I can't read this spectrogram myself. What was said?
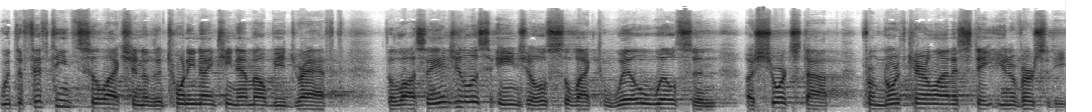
With the 15th selection of the 2019 MLB Draft, the Los Angeles Angels select Will Wilson, a shortstop from North Carolina State University.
